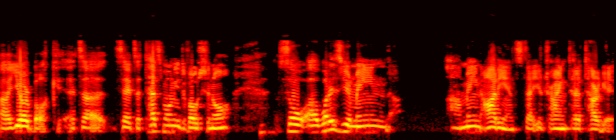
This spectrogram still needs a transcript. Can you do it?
uh, your book. It's a say it's a testimony devotional. So, uh, what is your main uh, main audience that you're trying to target?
